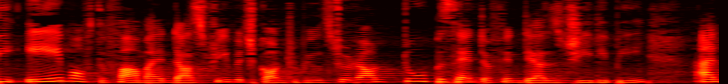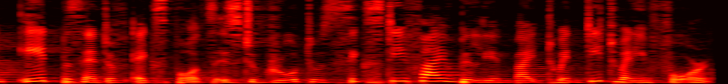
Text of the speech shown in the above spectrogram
The aim of the pharma industry, which contributes to around 2% of India's GDP and 8% of exports, is to grow to 65 billion by 2024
